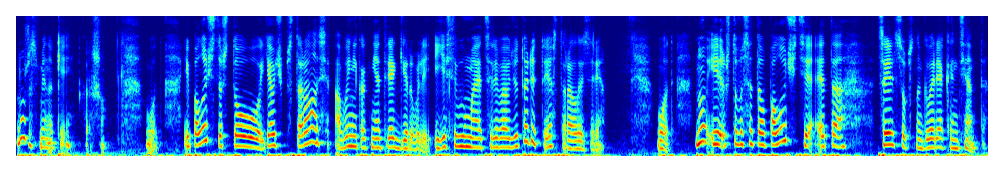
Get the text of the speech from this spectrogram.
ну, жасмин, окей, хорошо. Вот. И получится, что я очень постаралась, а вы никак не отреагировали. И если вы моя целевая аудитория, то я старалась зря. Вот. Ну и что вы с этого получите, это цель, собственно говоря, контента.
